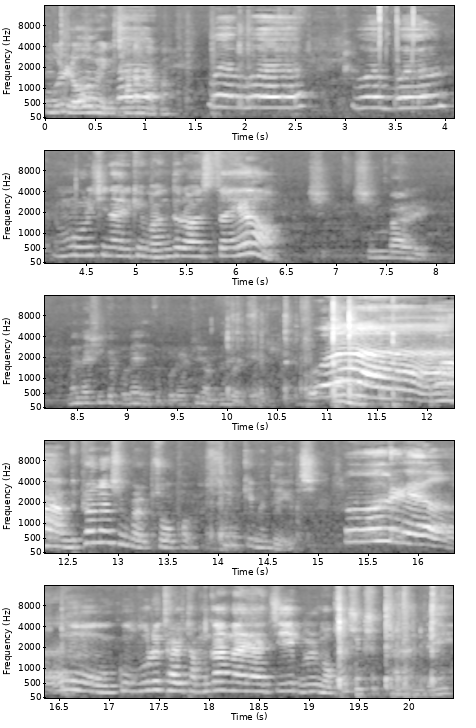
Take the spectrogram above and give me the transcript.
물 넣으면 이거 자라나 봐. 어, 우리 진아 이렇게 만들어 왔어요. 시, 신발 맨날 신겨 보내니까 보낼 필요 없는 거지. 와, 근데 편한 신발 저거 봐- 신기면 되겠지. 어, 그 물에 잘 담가놔야지 물 먹고 슉슉 자란대.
